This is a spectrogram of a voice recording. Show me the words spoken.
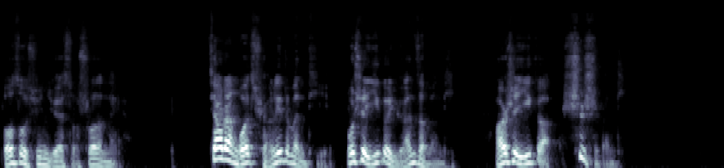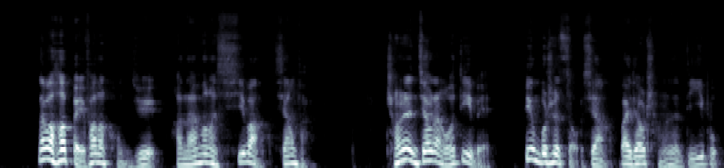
罗素勋爵所说的那样：“交战国权力的问题不是一个原则问题，而是一个事实问题。”那么，和北方的恐惧和南方的希望相反，承认交战国地位并不是走向外交承认的第一步。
